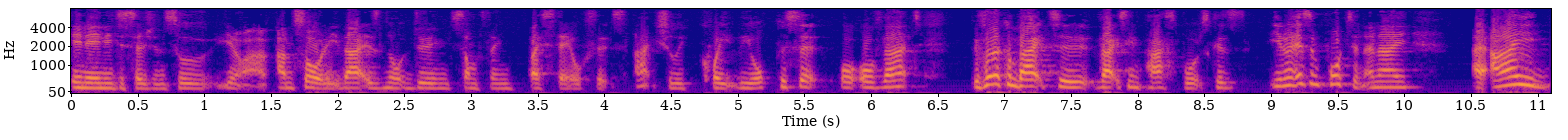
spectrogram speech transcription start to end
in any decision. So, you know, I, am sorry, that is not doing something by stealth. It's actually quite the opposite of, of that. Before I come back to vaccine passports, because, you know, it is important, and I, I,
